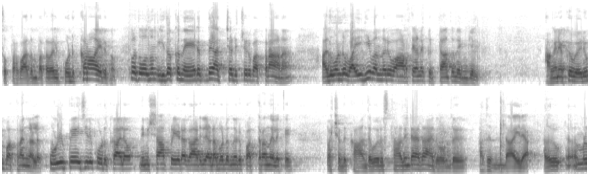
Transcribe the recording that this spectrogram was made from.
സുപ്രഭാതം പത്രത്തിൽ കൊടുക്കണമായിരുന്നു. ഇപ്പോൾ തോന്നും ഇതൊക്കെ നേരത്തെ അച്ചടിച്ചൊരു പത്രമാണ്. അതുകൊണ്ട് വൈകി വന്നൊരു വാർത്തയാണ് കിട്ടാത്തതെങ്കിൽ അങ്ങനെയൊക്കെ വരും പത്രങ്ങൾ. ഉൾപേജിൽ കൊടുക്കാലോ? നിമിഷാപ്രിയുടെ കാര്യത്തിൽ ഇടപെടുന്ന ഒരു പത്രം നിലയ്ക്ക് പക്ഷെ അത് കാന്തപുര ഉസ്താദിന്റെ അതായതുകൊണ്ട് അത് ഉണ്ടായില്ല. അത് നമ്മൾ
